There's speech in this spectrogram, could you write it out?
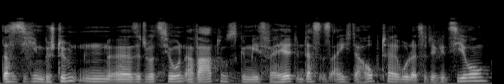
dass es sich in bestimmten äh, Situationen erwartungsgemäß verhält und das ist eigentlich der Hauptteil wohl der Zertifizierung.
